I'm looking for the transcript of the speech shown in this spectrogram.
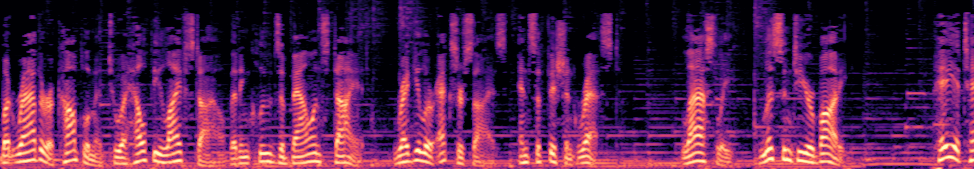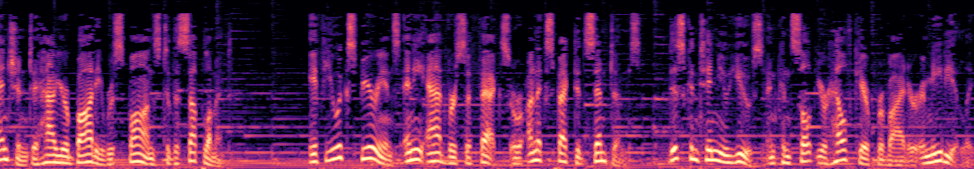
but rather a complement to a healthy lifestyle that includes a balanced diet, regular exercise, and sufficient rest. Lastly, listen to your body. Pay attention to how your body responds to the supplement. If you experience any adverse effects or unexpected symptoms, discontinue use and consult your healthcare provider immediately.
